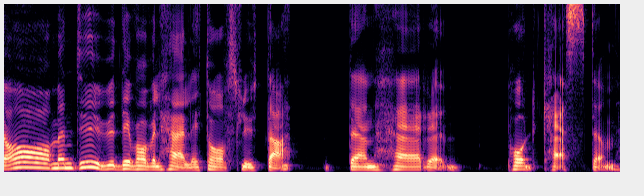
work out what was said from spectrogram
Ja, men du, det var väl härligt att avsluta den här podcasten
